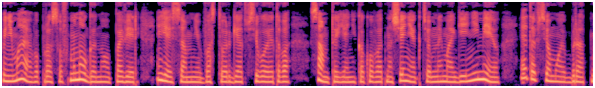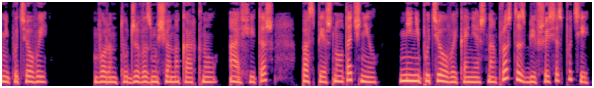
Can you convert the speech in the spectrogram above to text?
Понимаю, вопросов много, но, поверь, я и сам не в восторге от всего этого. Сам-то я никакого отношения к темной магии не имею. Это все мой брат непутевый». Ворон тут же возмущенно каркнул, а Фиташ поспешно уточнил. «Не непутевый, конечно, а просто сбившийся с пути».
